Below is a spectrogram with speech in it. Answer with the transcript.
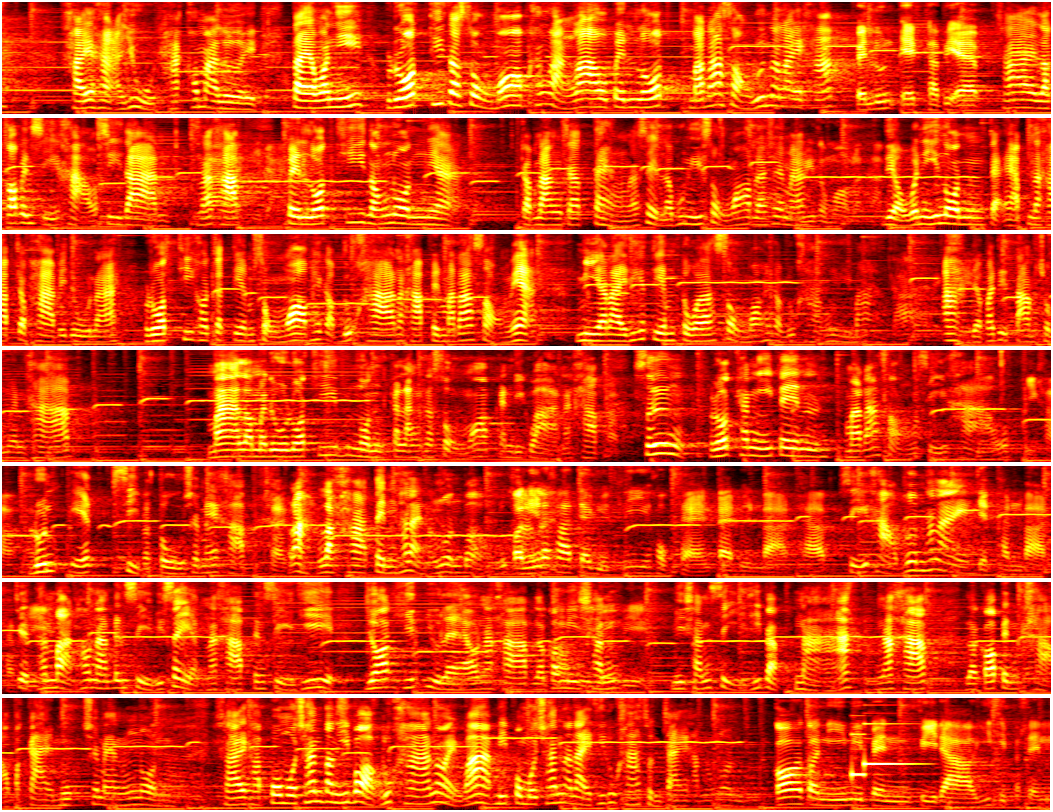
ใครหาอยู่ทักเข้ามาเลย แต่วันนี้รถที่จะส่งมอบข้างหลังเราเป็นรถ Mazda 2รุ่นอะไรครับ เป็นรุ่น S ครับพี่แอฟใช่แล้วก็เป็นสีขาวซีดานนะครับใช่ซีดานเป็นรถที่น้องนนท์เนี่ย กำลังจะแต่งแล้วเสร็จแล้วพรุ่งนี้ส่งมอบแล้วใช่ไหม นี่ส่งมอบแล้วครับ เดี๋ยววันนี้นนท์จะแอปนะครับจะพาไปดูนะ รถที่เขาจะเตรียมส่งมอบให้กับลูกค้านะครับเป็นมาด้าสองเนี่ยมีอะไรที่จะเตรียมตัวแล้วส่งมอบให้กับลูกค้าพรุ่งนี้บ้างได้อะเดี๋ยวไปติดตามชมกันครับ มาเรามาดูรถที่นนท์กำลังจะส่งมอบกันดีกว่านะครับ ซึ่งรถคันนี้เป็นมาด้า2สีขาวพี่ครับ รุ่น S 4 ประตูใช่ไหมครับใช่ครับ อะราคาเต็มเท่าไหร่น้องนนท์บอกลูกตอนนี้ราคาเต็มอยู่ที่ 6 8 0 0 0 0 บาทครับ สีขาวเพิ่มเท่าไหร่ 7,000 บาทครับพี่7,000 บาทเท่านั้นเป็นสีพิเศษนะครับ เป็นสีที่ยอดฮิตอยู่แล้วนะครับ แล้วก็มีชั้น พี่มีชั้นสีที่แบบหนานะครับ แล้วก็เป็นขาวประกายมุกใช่ไหมน้องนนท์ใช่ครับ โปรโมชั่นตอนนี้บอกลูกค้าหน่อยว่ามีโปรโมชั่นอะไรที่ลูกค้าสนใจครับน้องนนท์ก็ตอนนี้มีเป็นฟรีดาวน์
